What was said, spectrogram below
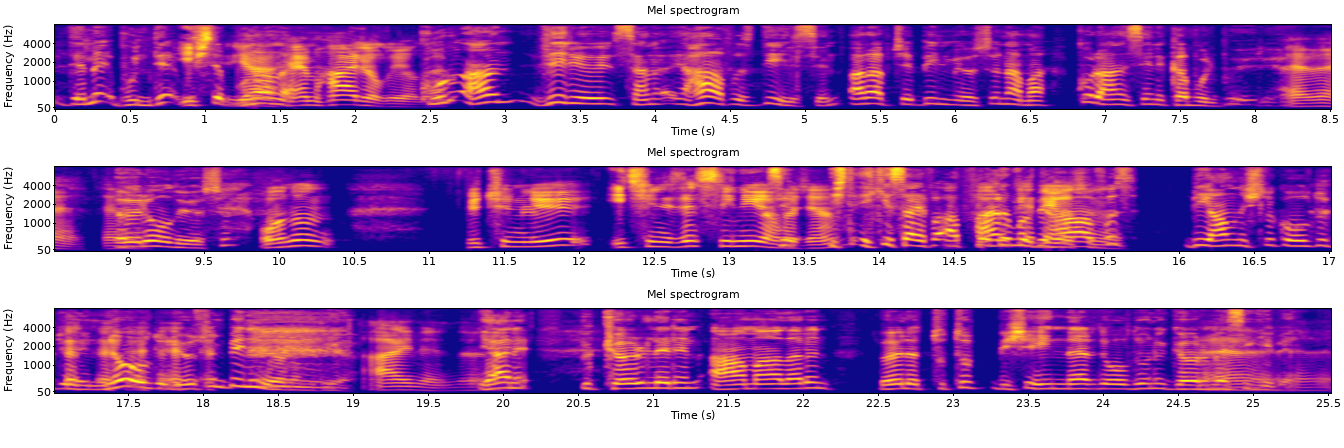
deme bu de, işte bunu ya hal oluyorlar. Kur'an veriyor sana e, hafız değilsin. Arapça bilmiyorsun ama Kur'an seni kabul buyuruyor. evet, evet. Öyle oluyorsun. Onun bütünlüğü içinize siniyor Sen- hocam. İşte iki sayfa atladı Fark mı bir hafız bir yanlışlık oldu diyor. Ne oldu diyorsun bilmiyorum diyor. Aynen. öyle. Yani bu körlerin, amaların böyle tutup bir şeyin nerede olduğunu görmesi Evet, gibi. evet.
